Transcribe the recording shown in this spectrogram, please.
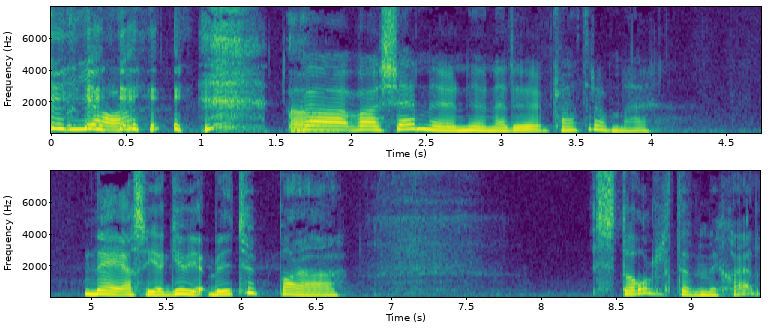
Ja. Vad, vad känner du nu när du pratar om det här? Nej, alltså jag, gud, jag blir typ bara stolt över mig själv.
